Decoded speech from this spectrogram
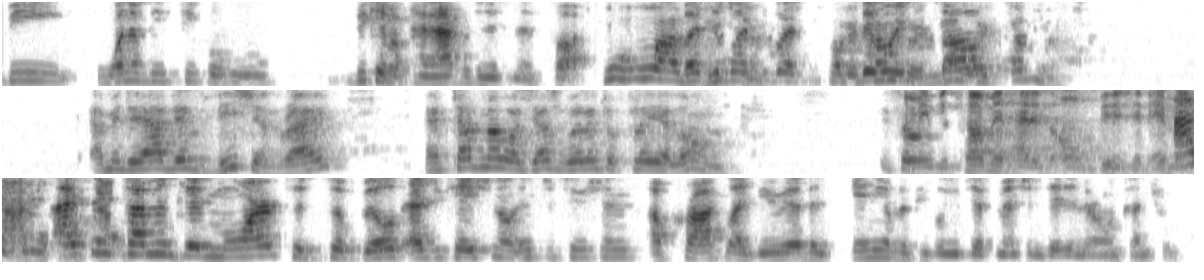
be one of these people who became a Pan Africanist and thought. Who, who had But, vision but, for but the they country, not installed. like Tubman. I mean, they had this vision, right? And Tubman was just willing to play along. So I mean, but Tubman had his own vision. I not think I think out. Tubman did more to, to build educational institutions across Liberia than any of the people you just mentioned did in their own countries.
